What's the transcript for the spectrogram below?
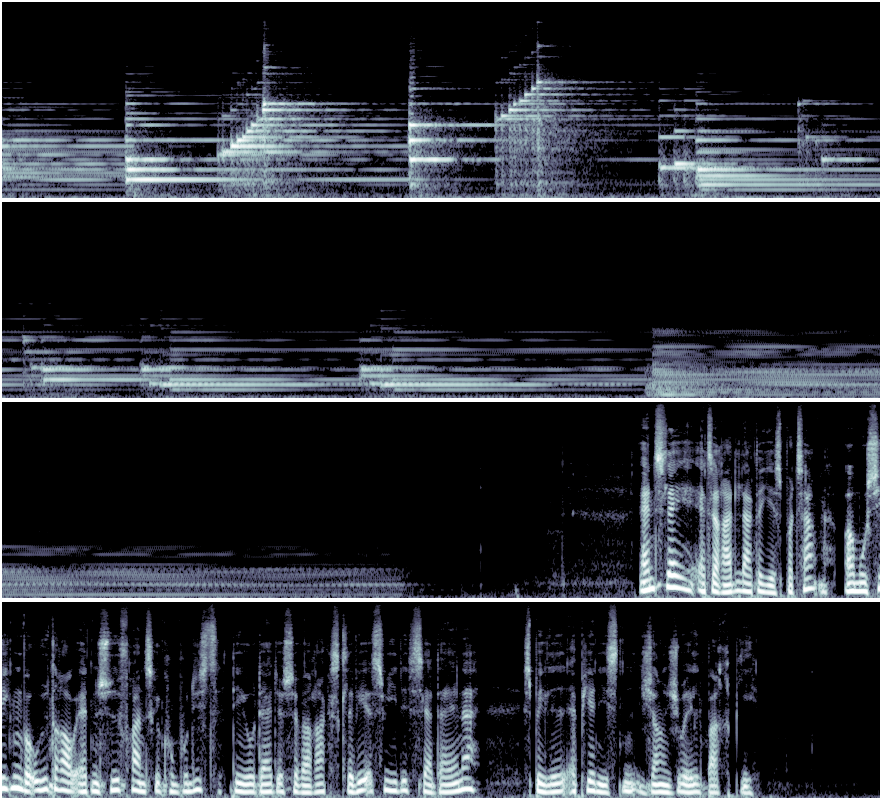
Anslag er tilrettelagt af Jesper Tang, og musikken var uddrag af den sydfranske komponist Deodato de Severacs klaversuite Sardana, spillet af pianisten Jean-Joël Barbier.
